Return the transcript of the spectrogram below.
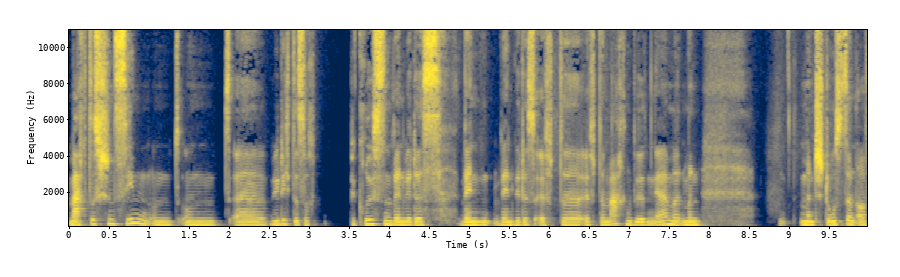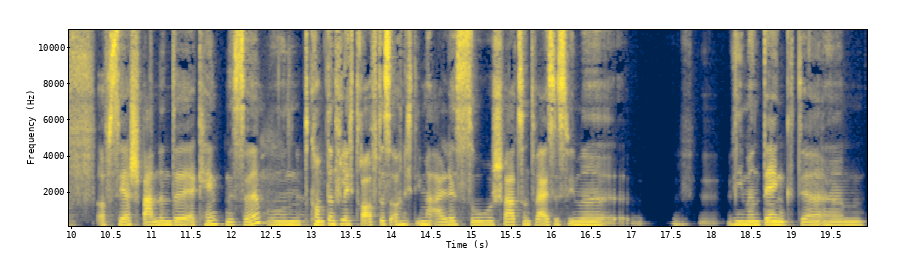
macht das schon Sinn und, und äh, würde ich das auch begrüßen, wenn wir das, wenn, wenn wir das öfter, öfter machen würden. Ja, man, man, man stoßt dann auf, auf sehr spannende Erkenntnisse und kommt dann vielleicht drauf, dass auch nicht immer alles so schwarz und weiß ist, wie man, wie man denkt. Ja, ähm,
